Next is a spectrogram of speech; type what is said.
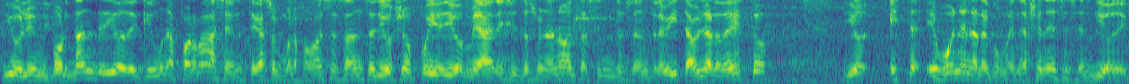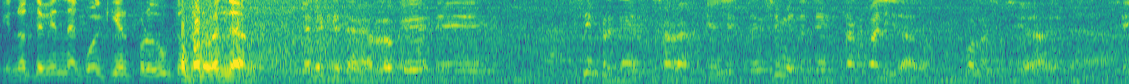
digo, lo importante digo, de que una farmacia, en este caso como la farmacia Sansa, digo, yo fui y digo, mira, necesito hacer una nota, necesito hacer una entrevista, hablar de esto. Digo, esta, es buena la recomendación en ese sentido, de que no te vendan cualquier producto por vender. Tenés que tener lo que eh, siempre tenés que saber que el tensiómetro tiene que estar validado por las sociedades. ¿sí?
